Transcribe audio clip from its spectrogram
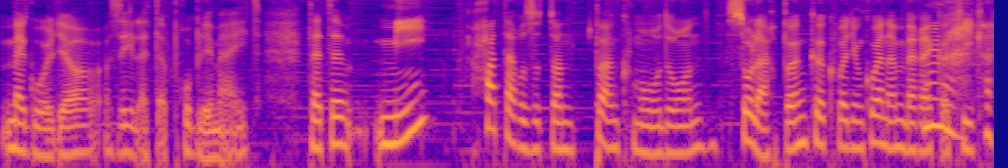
megoldja az élete problémáit. Tehát mi határozottan punk módon, szolárpönkök vagyunk, olyan emberek, akik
